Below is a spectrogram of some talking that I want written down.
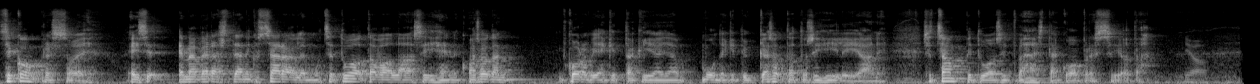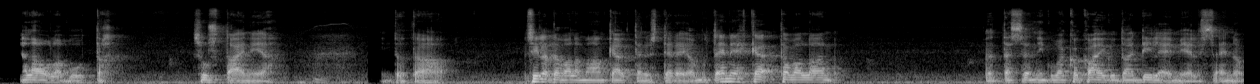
se kompressoi. Ei se, en mä vedä sitä niinku säröille, mutta se tuo tavallaan siihen, kun mä soitan korvienkin takia ja muutenkin tykkää soittaa tosi hiljaa, niin se jumpi tuo sitten vähän sitä kompressiota Joo. ja laulavuutta, sustainia. Niin tota, sillä tavalla mä oon käyttänyt stereo, mutta en ehkä tavallaan tässä niin kuin vaikka kaiku tai delay mielessä en ole,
